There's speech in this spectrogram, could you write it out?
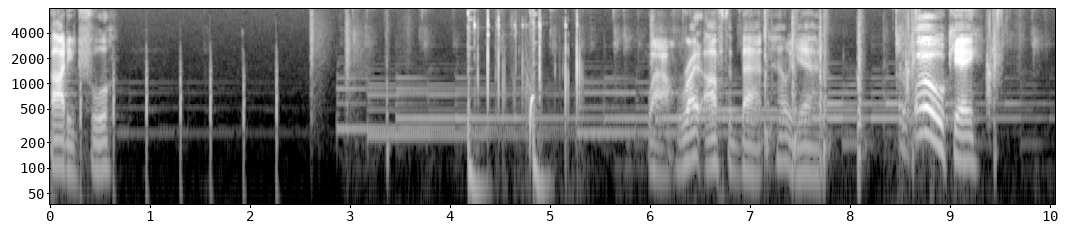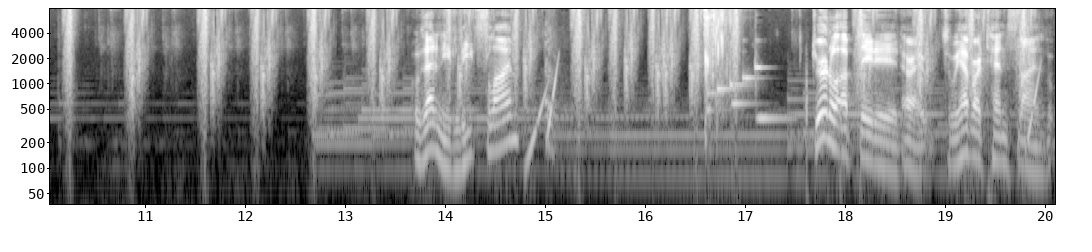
Bodied, fool. Wow, right off the bat. Hell yeah. Okay. Was that an elite slime? Journal updated. All right, so we have our 10 slimes.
